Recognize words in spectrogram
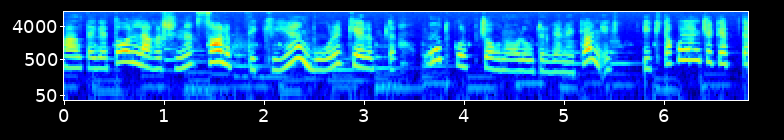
Xaltaga to'llag'ishini solibdi. Keyin bo'ri kelibdi. O't pichoqni olib o'tirgan ekan, ikkita quyuncha kelibdi.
